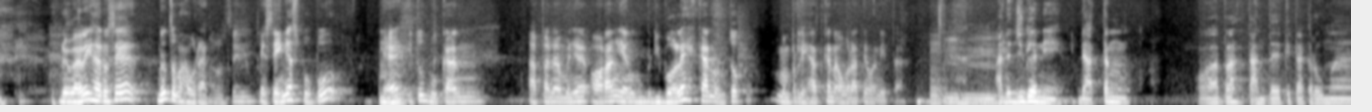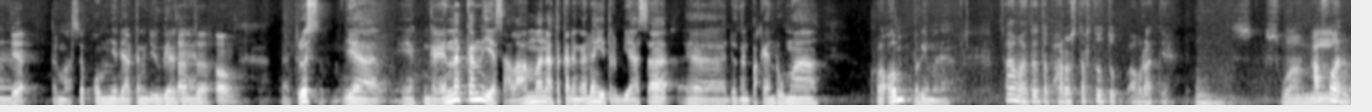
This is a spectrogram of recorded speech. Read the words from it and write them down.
udah balik harusnya nutup aurat Harusnya nutup. Ya, sehingga sepupu ya itu bukan apa namanya orang yang dibolehkan untuk memperlihatkan auratnya wanita. Ada juga nih datang oh apa tante kita ke rumah, Ya. termasuk omnya datang juga Tante kan. Om. Nah, terus ya ya nggak enak kan ya salaman atau kadang-kadang ya terbiasa ya, dengan pakaian rumah. Kalau om bagaimana? Sama tetap harus tertutup auratnya. Suami. Afwan,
